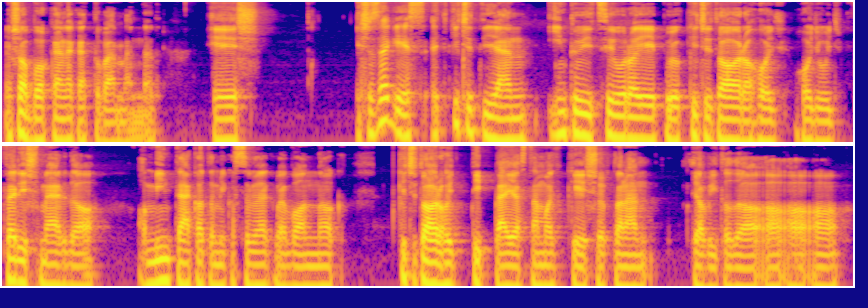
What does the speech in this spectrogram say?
és abból kell neked tovább menned. És, és az egész egy kicsit ilyen intuícióra épül, kicsit arra, hogy, hogy úgy felismerd a, a mintákat, amik a szövegben vannak, kicsit arra, hogy tippelj, aztán majd később talán javítod a, a, a, a,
